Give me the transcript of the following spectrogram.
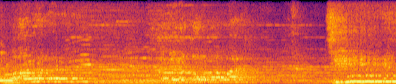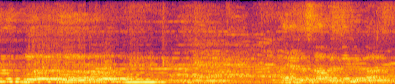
I never why. Jesus me. I had to stop and think about it.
